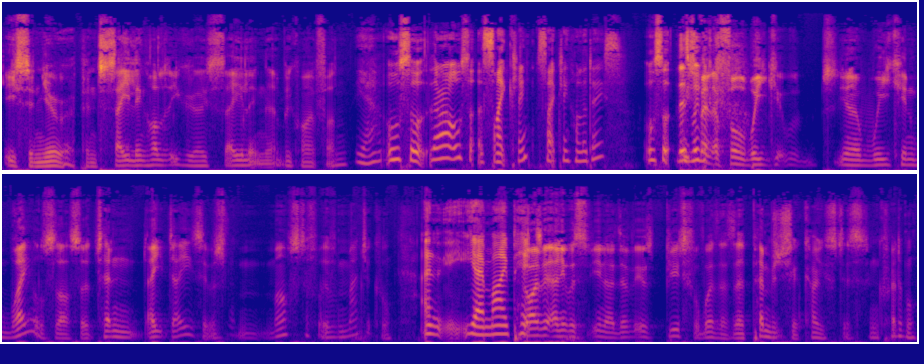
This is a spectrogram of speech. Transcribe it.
Eastern Europe and sailing holiday. You could go sailing; that'd be quite fun. Yeah. Also, there are also cycling, cycling holidays. Also, We spent a full week, you know, week in Wales last so 10, eight days. It was masterful. It was magical. and yeah, my pitch. And it was, you know, the, it was beautiful weather. The Pembrokeshire coast is incredible.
